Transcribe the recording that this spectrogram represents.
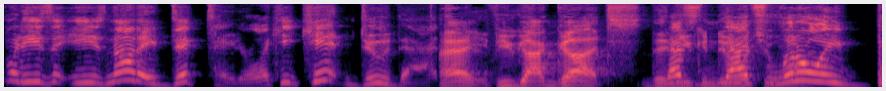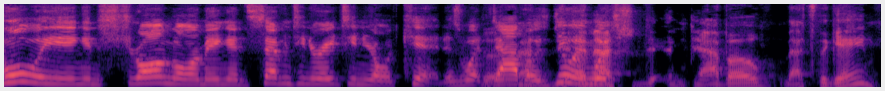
but he's he's not a dictator. Like he can't do that. Hey, if you got guts, then that's, you can do what you want. literally want. bullying and strong arming a 17 or 18 year old kid is what Dabo is doing. And that's and Dabo. That's the game.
